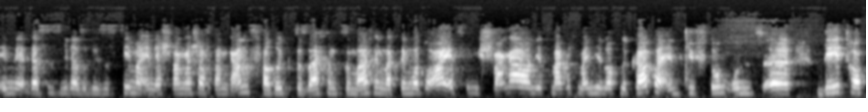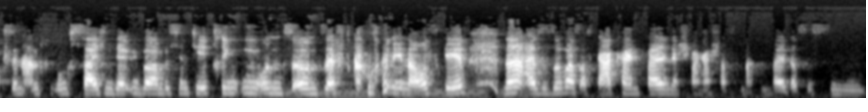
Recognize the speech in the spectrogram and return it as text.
der, das ist wieder so dieses Thema in der Schwangerschaft dann ganz verrückte Sachen zu machen, nach dem Motto, ah, jetzt bin ich schwanger und jetzt mache ich mal hier noch eine Körperentgiftung und äh, Detox in Anführungszeichen, der über ein bisschen Tee trinken und, und Säftkuchen hinausgeht. Ne? Also sowas auf gar keinen Fall in der Schwangerschaft machen, weil das ist ein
